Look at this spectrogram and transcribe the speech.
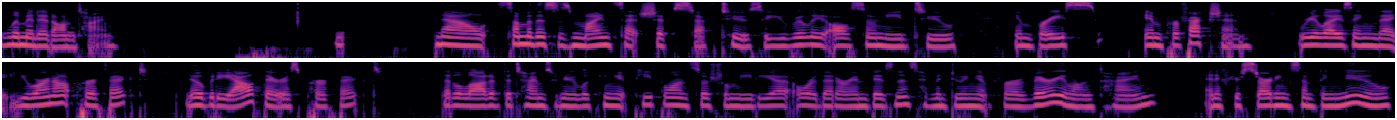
limited on time. Now, some of this is mindset shift stuff too. So you really also need to embrace imperfection, realizing that you are not perfect. Nobody out there is perfect. That a lot of the times when you're looking at people on social media or that are in business have been doing it for a very long time. And if you're starting something new,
